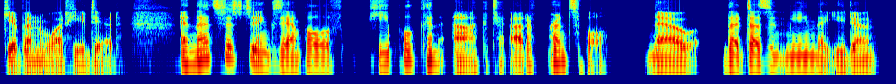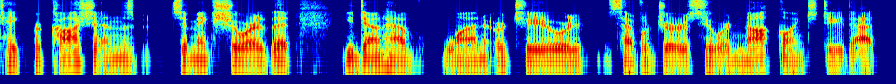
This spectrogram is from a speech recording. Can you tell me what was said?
given what he did. And that's just an example of people can act out of principle. Now, that doesn't mean that you don't take precautions to make sure that you don't have one or two or several jurors who are not going to do that.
